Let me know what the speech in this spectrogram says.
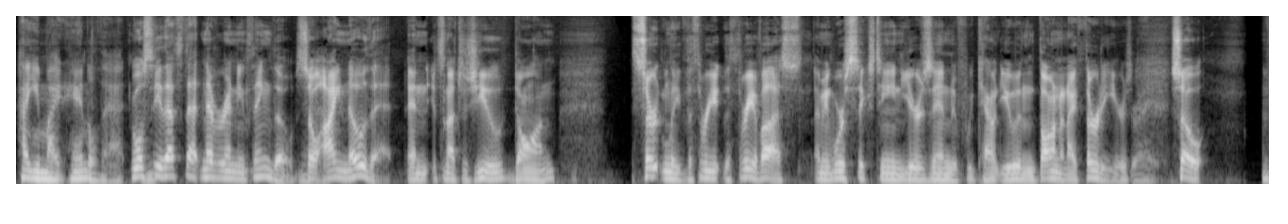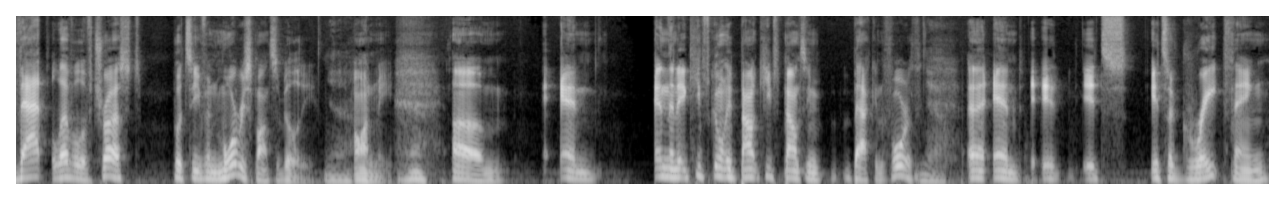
how you might handle that Well, see, that's that never-ending thing, though. So I know that, and it's not just you, Dawn. Certainly, the three, the three of us. I mean, we're 16 years in if we count you, and Dawn and I 30 years. Right. So that level of trust puts even more responsibility Yeah. on me. Um, and and then it keeps going. It boun keeps bouncing back and forth. Yeah. Uh, and it it's it's a great thing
